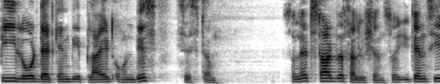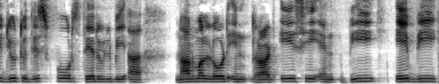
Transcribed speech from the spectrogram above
P load that can be applied on this system. So let's start the solution. So you can see due to this force, there will be a normal load in rod AC and B, AB.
